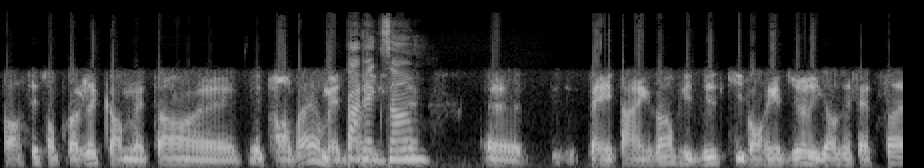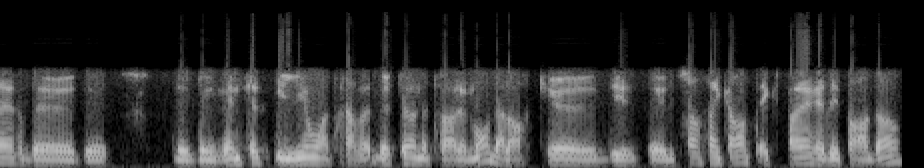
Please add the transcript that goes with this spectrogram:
passer son projet comme étant, euh, étant vert. Mais Par exemple, faits, ben, par exemple, ils disent qu'ils vont réduire les gaz à effet de serre de, de, de, de 27 millions à travers, de tonnes à travers le monde, alors que des euh, 150 experts indépendants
